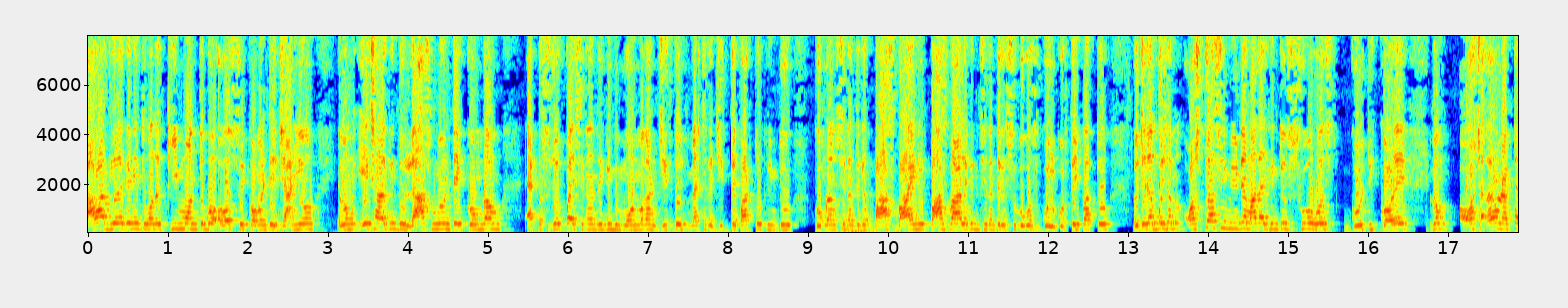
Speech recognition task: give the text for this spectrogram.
বাবা দিওরাকে নিয়ে তোমাদের কি মন্তব্য অবশ্যই কমেন্টে জানিও। এবং এছাড়া কিন্তু লাস্ট মোমেন্টে কোমরাম একটা সুযোগ পায়, সেখান থেকে কিন্তু মোহনবাগান জিততে ম্যাচটাকে জিততে পারতো, কিন্তু কোমরাম সেখান থেকে পাস বাড়ায়নি। পাস বাড়ালে কিন্তু সেখান থেকে শুভ ঘোষ গোল করতেই পারতো। তো যেটা বলছিলাম, অষ্টআশি মিনিটের মাথায় কিন্তু শুভ ঘোষ গোলটি করে এবং অসাধারণ একটা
